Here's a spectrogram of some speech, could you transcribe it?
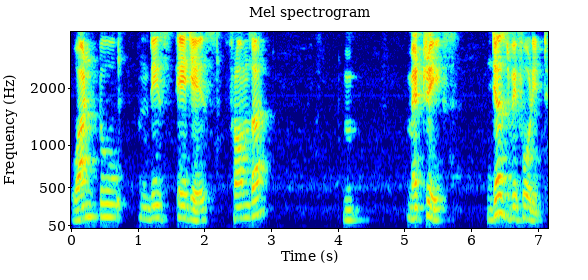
1 to these edges from the matrix just before it.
